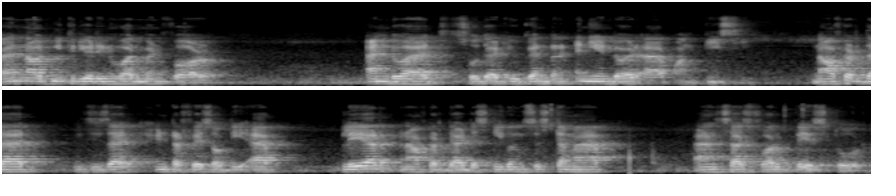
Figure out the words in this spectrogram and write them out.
and now it will create environment for Android so that you can run any Android app on PC. Now after that, this is the interface of the app player and after that just click on system app and search for Play Store.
